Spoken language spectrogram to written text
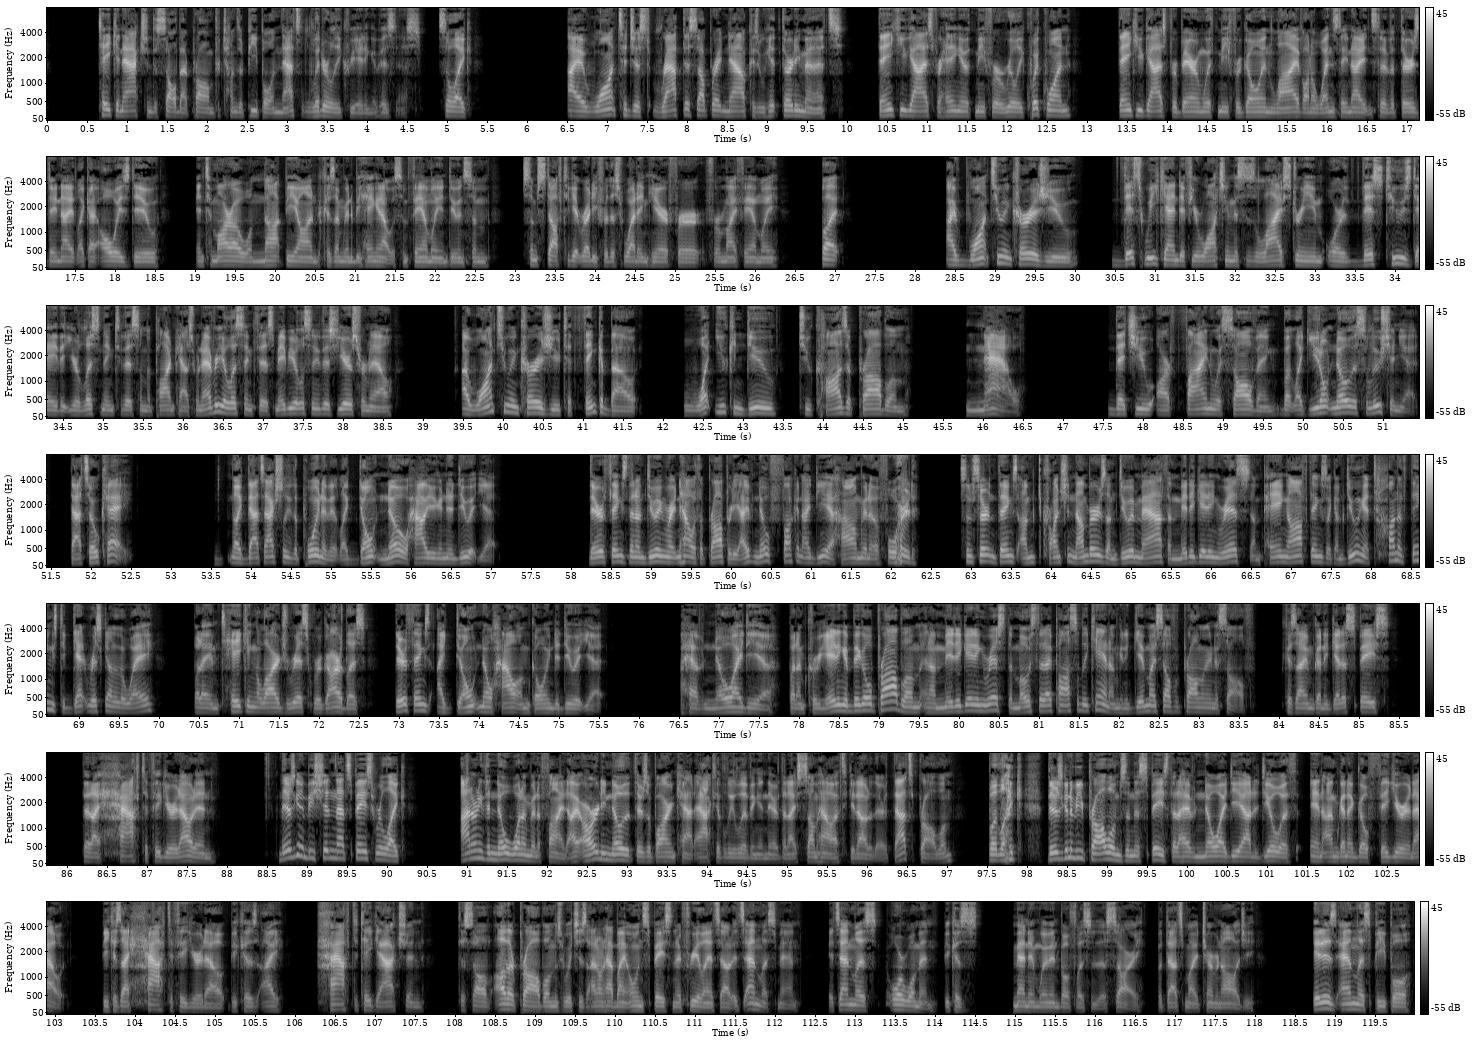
taken action to solve that problem for tons of people. And that's literally creating a business. So, like, I want to just wrap this up right now because we hit 30 minutes. Thank you guys for hanging with me for a really quick one. Thank you guys for bearing with me for going live on a Wednesday night instead of a Thursday night like I always do. And tomorrow will not be on because I'm going to be hanging out with some family and doing some some stuff to get ready for this wedding here for for my family. But I want to encourage you this weekend, if you're watching this as a live stream, or this Tuesday that you're listening to this on the podcast, whenever you're listening to this, maybe you're listening to this years from now, I want to encourage you to think about what you can do to cause a problem now. that you are fine with solving, but like you don't know the solution yet. That's okay. Like that's actually the point of it. Like don't know how you're going to do it yet. There are things that I'm doing right now with a property. I have no fucking idea how I'm going to afford some certain things. I'm crunching numbers, I'm doing math, I'm mitigating risks, I'm paying off things. Like I'm doing a ton of things to get risk out of the way, but I am taking a large risk regardless. There are things I don't know how I'm going to do it yet. I have no idea, but I'm creating a big old problem and I'm mitigating risk the most that I possibly can. I'm going to give myself a problem I'm going to solve because I'm going to get a space that I have to figure it out in. There's going to be shit in that space where, like, I don't even know what I'm going to find. I already know that there's a barn cat actively living in there that I somehow have to get out of there. That's a problem. But like, there's going to be problems in this space that I have no idea how to deal with, and I'm going to go figure it out because I have to figure it out because I have to take action to solve other problems, which is I don't have my own space and I freelance out. It's endless, man. It's endless or woman because men and women both listen to this. Sorry, but that's my terminology. It is endless, people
